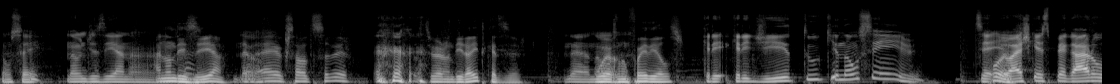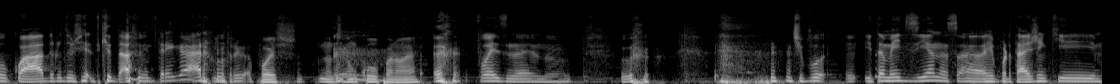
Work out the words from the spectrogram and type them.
Não sei. Não dizia na. Ah, não dizia? Não. É, eu gostava de saber. Se tiveram direito, quer dizer. Não, O erro não foi deles. Cre- acredito que não seja. Eu acho que eles pegaram o quadro do jeito que dava e entregaram. Entrega- Pois, não tinham culpa, não é? Pois, né? não- tipo, e- também dizia nessa reportagem que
